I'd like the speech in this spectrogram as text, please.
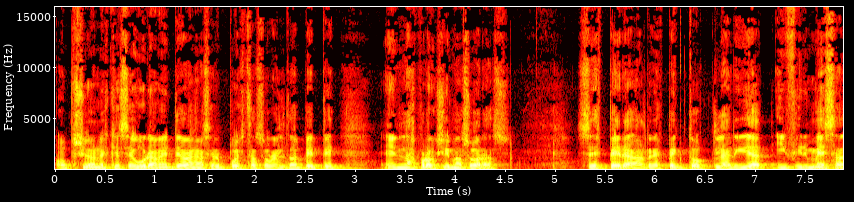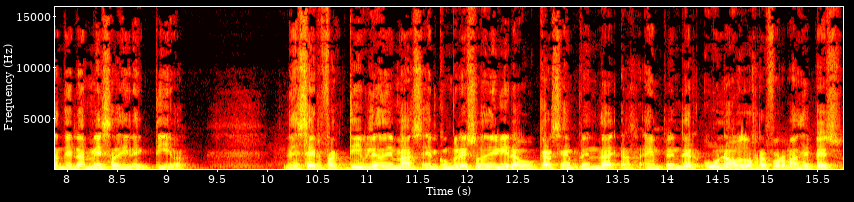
opciones que seguramente van a ser puestas sobre el tapete en las próximas horas. Se espera al respecto claridad y firmeza de la mesa directiva. De ser factible, además, el Congreso debiera abocarse a emprender, una o dos reformas de peso.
